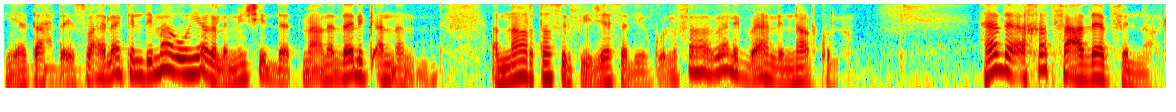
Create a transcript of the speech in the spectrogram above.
هي تحت إصبعه لكن دماغه يغلي من شدة. معنى ذلك أن النار تصل في جسده كله. فما بالك بأهل النار كلهم. هذا أخف عذاب في النار.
